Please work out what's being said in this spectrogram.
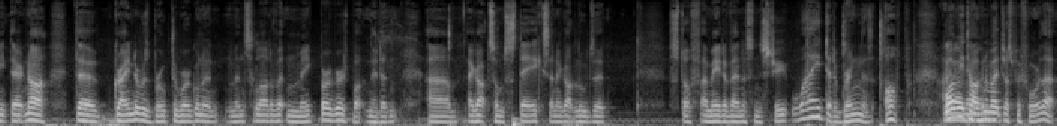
meat there. No, the grinder was broke. They were going to mince a lot of it and make burgers, but they didn't. Um, I got some steaks and I got loads of stuff. I made a venison stew. Why did I bring this up? What were we talking about just before that?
